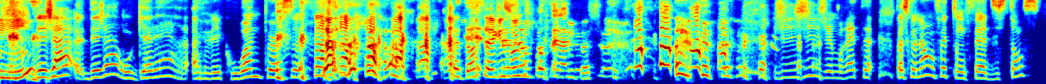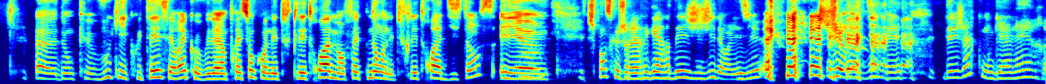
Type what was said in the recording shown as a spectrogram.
Mhm. déjà, déjà, on galère avec one person. Attends, c'est que je pense à la même chose. Gigi, j'aimerais. Parce que là, en fait, on fait à distance. Euh, donc, vous qui écoutez, c'est vrai que vous avez l'impression qu'on est toutes les trois, mais en fait, non, on est toutes les trois à distance. Et euh, mhm. je pense que j'aurais regardé Gigi dans les yeux. j'aurais dit, mais déjà qu'on galère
